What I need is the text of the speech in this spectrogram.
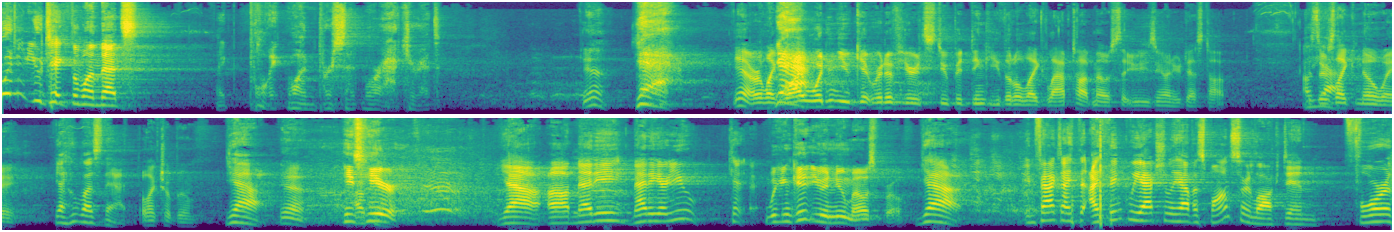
wouldn't you take the one that's like 0.1% more accurate? Yeah. Yeah. Yeah, or like, Yeah. why wouldn't you get rid of your stupid dinky little like laptop mouse that you're using on your desktop? Oh, Because there's yeah. like no way. Yeah, who was that? ElectroBOOM. Yeah. Yeah, he's here. Yeah. Uh, Mehdi, Mehdi, are you? Can, We can get you a new mouse, bro. yeah. In fact, I, th- I think we actually have a sponsor locked in for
